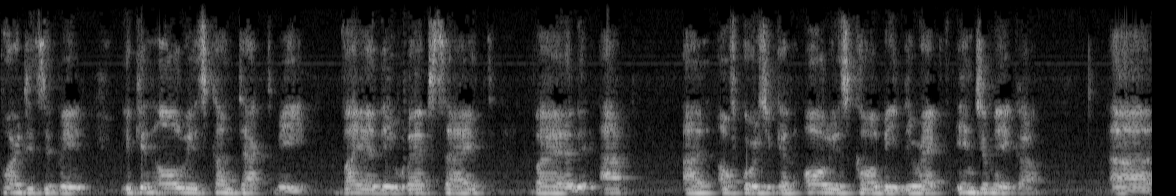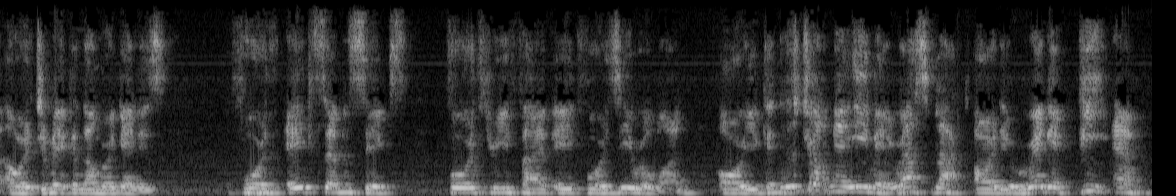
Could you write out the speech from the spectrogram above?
participate, you can always contact me via the website, via the app, and of course you can always call me direct in Jamaica. Uh, our Jamaica number again is 4876 435 8401, or you can just drop me an email, Ras Black or the Reggae PM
